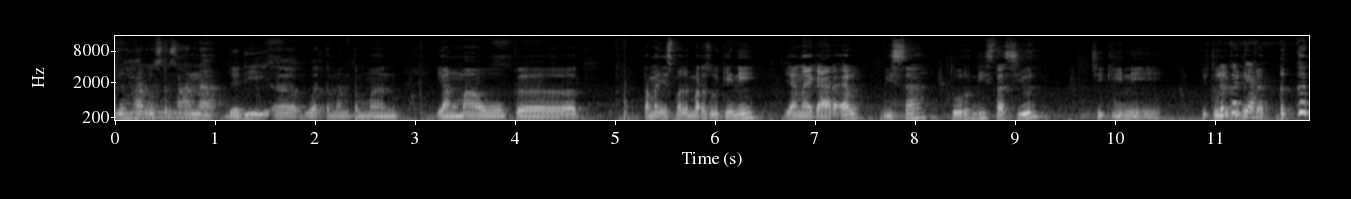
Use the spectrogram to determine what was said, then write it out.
lu harus ke sana. Jadi eh, buat teman-teman yang mau ke Taman Ismail Marzuki nih, yang naik KRL bisa turun di stasiun Cikini. Itu Deket lebih ya? dekat.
